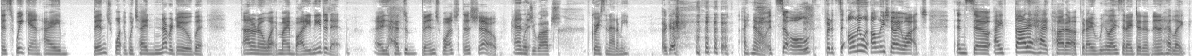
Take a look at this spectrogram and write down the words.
this weekend, I binge which I never do, but I don't know why my body needed it. I had to binge watch this show. And what'd you watch? Grey's Anatomy. Okay. I know it's so old, but it's the only only show I watch, and so I thought I had caught up, but I realized that I didn't, and I had like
